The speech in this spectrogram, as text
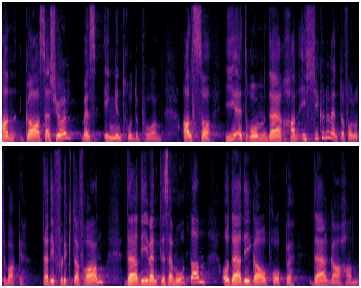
Han ga seg sjøl mens ingen trodde på han. Altså i et rom der han ikke kunne vente å få noe tilbake. Der de flykta fra han, der de vendte seg mot han, og der de ga opp håpet. Der ga han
